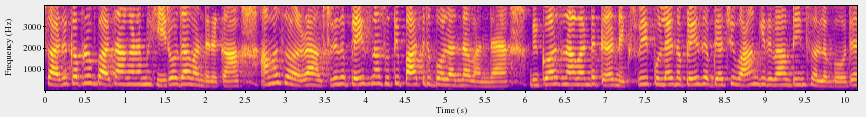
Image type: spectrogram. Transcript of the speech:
ஸோ அதுக்கப்புறம் பார்த்தா அங்கே நம்ம ஹீரோ தான் வந்திருக்கான். அவன் சொல்கிறான் ஆக்சுவலி இந்த பிளேஸ் நான் சுற்றி பார்த்துட்டு போகலான்னு தான் வந்தேன். பிகாஸ் நான் வந்துட்டு நெக்ஸ்ட் வீக்குள்ளே இந்த பிளேஸ் எப்படியாச்சும் வாங்கிடுவேன் அப்படின்னு சொல்லும்போது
